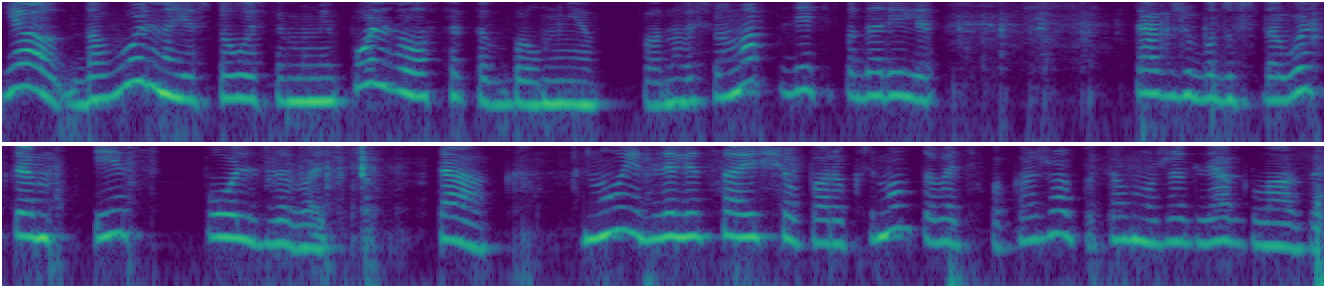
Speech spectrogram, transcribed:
Я довольна, я с удовольствием ими пользовалась. Это был мне на 8 марта дети подарили. Также буду с удовольствием использовать. Так, ну и для лица еще пару кремов. Давайте покажу, а потом уже для глаза.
